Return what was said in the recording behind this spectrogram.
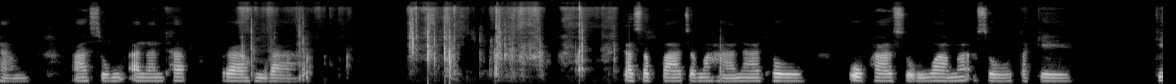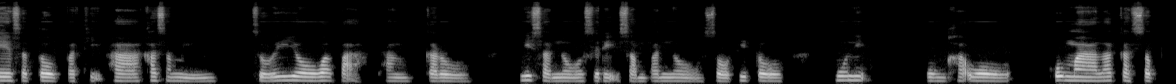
หัง อาสุงอนันทราหุรา กัสปาจะมหานาโท อุภาสุงวามะโสตะเก เกสโตปฏิภาคสมิง สุริโยวะปะทังกโรวิสันโนสิริสัมปันโน โสภิโต มุนิปุงคะโว กุมารกัสสโป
